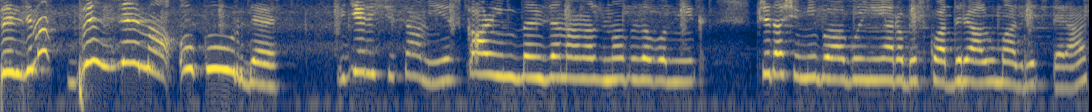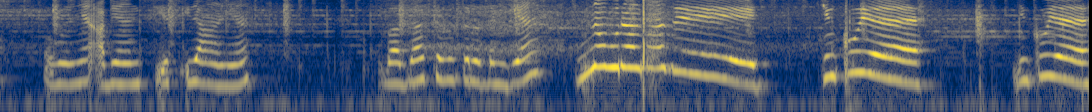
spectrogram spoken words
Benzema? Benzema! O kurde! Widzieliście sami, jest Karim Benzema, nasz nowy zawodnik. Przyda się mi, bo ogólnie ja robię skład Realu Madryt teraz. Ogólnie, a więc jest idealnie. Uwaga, kto to teraz będzie? Znowu Real Madryt! Dziękuję! Dziękuję!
